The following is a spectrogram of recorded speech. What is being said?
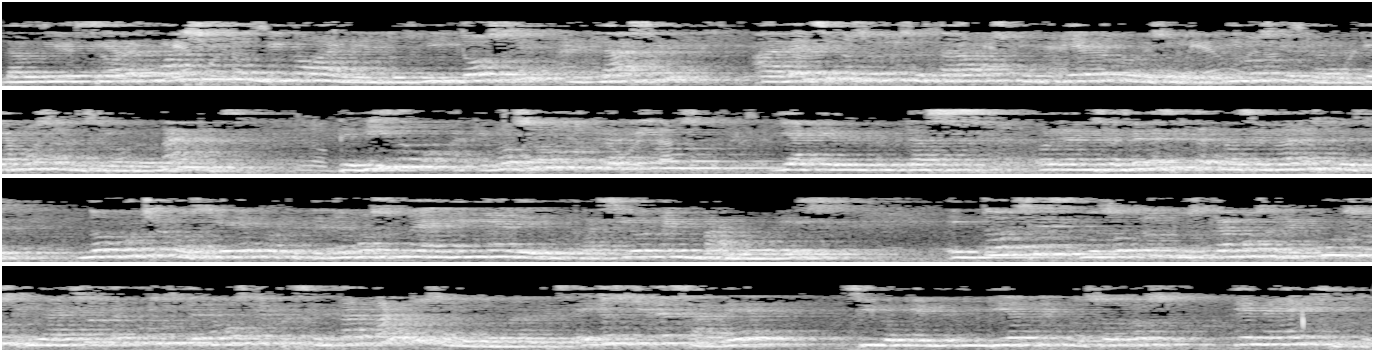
La Universidad de Washington vino en el 2012 a Enlace a ver si nosotros estábamos cumpliendo con los objetivos que planteamos a nuestros donantes. Debido a que no somos lucrativos y a que las organizaciones internacionales pues no mucho nos quieren porque tenemos una línea de educación en valores, entonces nosotros buscamos recursos y a esos recursos tenemos que presentar datos a los donantes. Ellos quieren saber si lo que invierten nosotros tiene éxito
